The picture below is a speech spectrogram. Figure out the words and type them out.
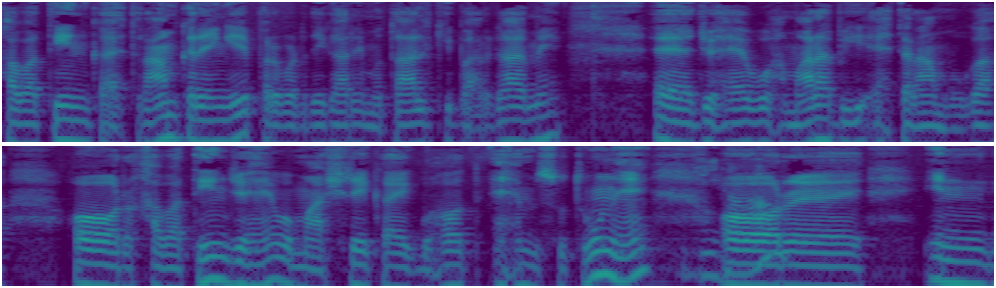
خواتین کا احترام کریں گے پروردگار مطال کی بارگاہ میں جو ہے وہ ہمارا بھی احترام ہوگا اور خواتین جو ہیں وہ معاشرے کا ایک بہت اہم ستون ہے جی ہاں۔ اور ان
